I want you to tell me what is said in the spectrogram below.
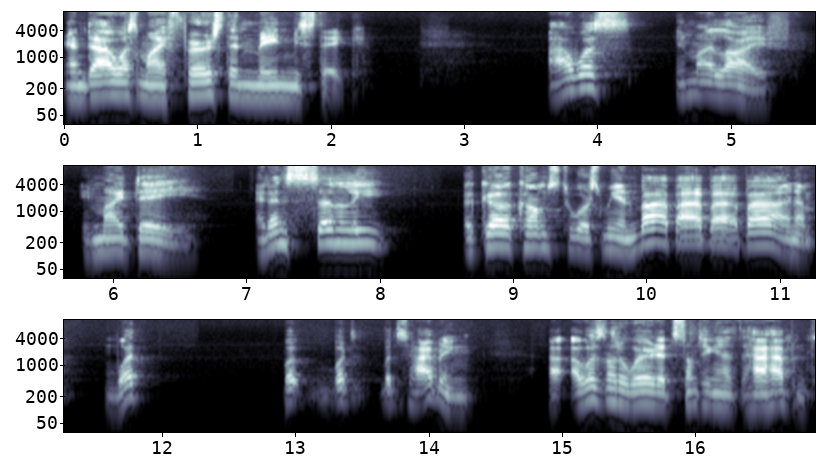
And that was my first and main mistake. I was in my life, in my day, and then suddenly a girl comes towards me and ba ba ba ba, and I'm what, what what what's happening? I, I was not aware that something had happened.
